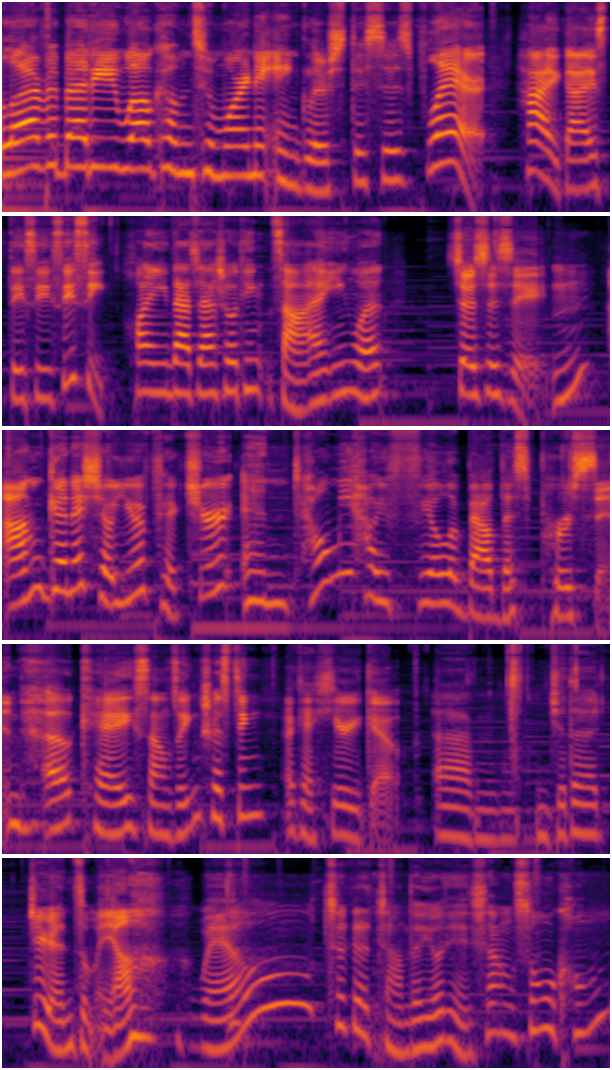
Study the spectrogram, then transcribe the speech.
Hello, everybody. Welcome to Morning English. This is Blair. Hi, guys. This is Cici. 欢迎大家收听早安英文。So, Cici, I'm gonna show you a picture and tell me how you feel about this person. Okay, sounds interesting. Okay, here you go. 嗯、你觉得这人怎么样？ Well， 这个长得有点像孙悟空。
